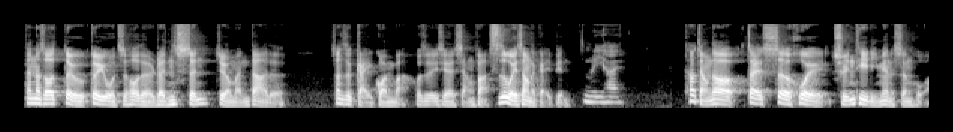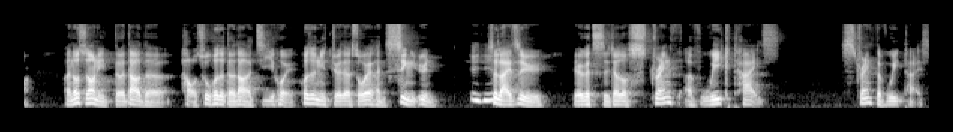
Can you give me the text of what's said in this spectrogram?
但那时候对于对于我之后的人生就有蛮大的算是改观吧，或者一些想法思维上的改变。这么厉害？他讲到在社会群体里面的生活啊。很多时候，你得到的好处，或者得到的机会，或者你觉得所谓很幸运，是来自于有一个词叫做 “strength of weak ties”。strength of weak ties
